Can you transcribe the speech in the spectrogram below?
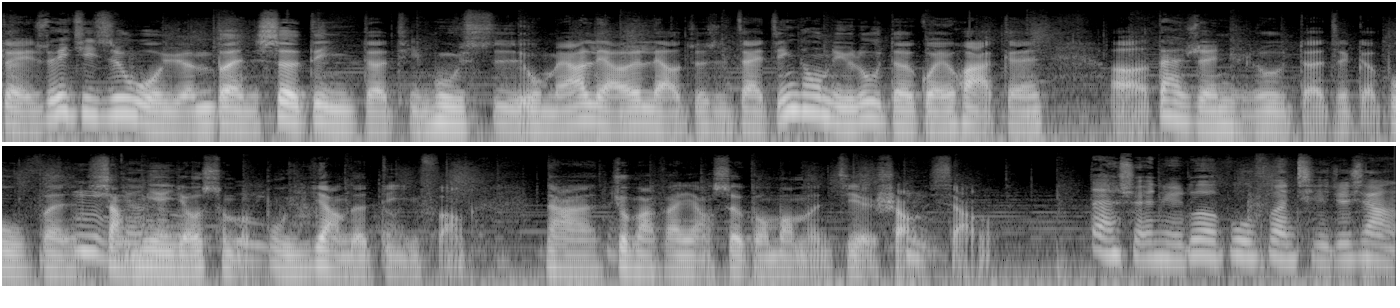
对，所以其实我原本设定的题目是我们要聊一聊，就是在金童女路的规划跟呃淡水女路的这个部分上面有什么不一样的地方。那就麻烦杨社工帮我们介绍一下了。淡水女路的部分，其实就像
